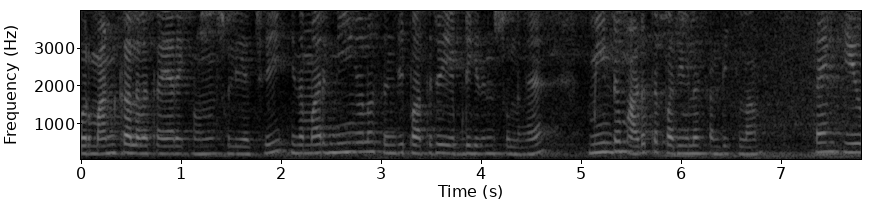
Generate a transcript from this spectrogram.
ஒரு மண் கலவை தயாரிக்கணும்னு சொல்லியாச்சு. இந்த மாதிரி நீங்களும் செஞ்சு பார்த்துட்டு எப்படி இருக்குதுன்னு சொல்லுங்கள் மீண்டும் அடுத்த பதிவில் சந்திக்கலாம். தேங்க்யூ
